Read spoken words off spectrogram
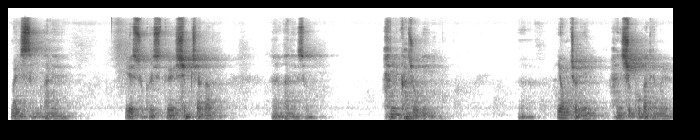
말씀 안에 예수 그리스도의 십자가 안에서 한 가족이 어, 영적인 한 식구가 됨을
